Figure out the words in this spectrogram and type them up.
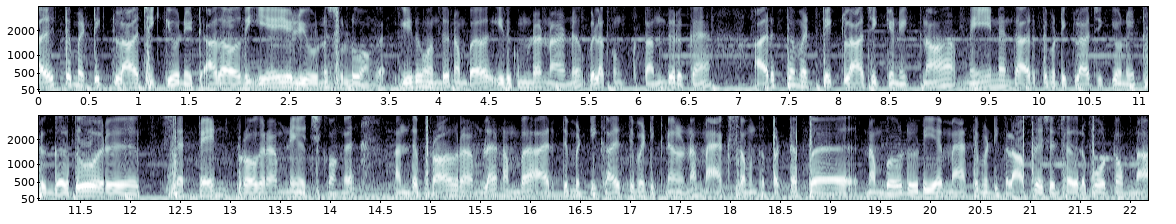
arithmetic logic unit அதாவது ஏஎல்யூன்னு சொல்லுவாங்க. இது வந்து நம்ம இதுக்கு முன்னாடி நான் விளக்கம் தந்திருக்கேன். அரித்தமெட்டிக் லாஜிக் யூனிட்னா மெயினாக இந்த அரித்தமெட்டிக் லாஜிக் யூனிட்ங்கிறது ஒரு செட்டைன் ப்ரோக்ராம்னே வச்சுக்கோங்க. அந்த ப்ரோக்ராமில் நம்ம அரித்தமெட்டிக் அரித்தமெட்டிக்னா என்னென்னா மேக்ஸ் சம்மந்தப்பட்ட இப்போ நம்மளுடைய மேத்தமெட்டிக்கல் ஆப்ரேஷன்ஸ் அதில் போட்டோம்னா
